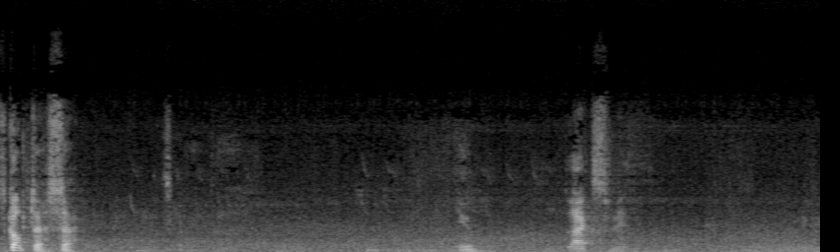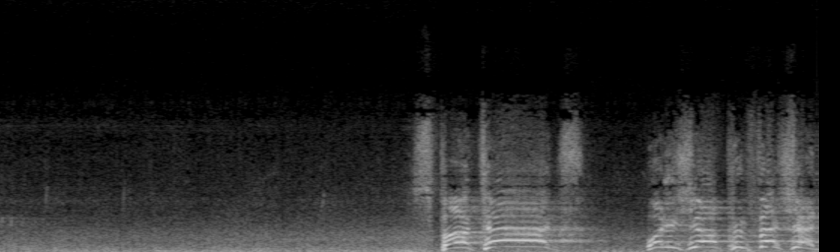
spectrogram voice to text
Sculptor, sir. You? Blacksmith. Spartans! What is your profession?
